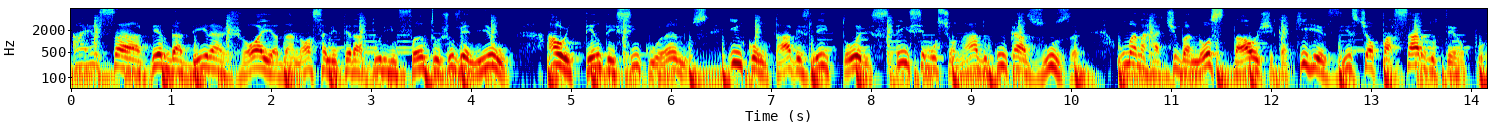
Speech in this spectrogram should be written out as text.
a essa verdadeira joia da nossa literatura infanto-juvenil, há 85 anos, incontáveis leitores têm se emocionado com Cazuza, uma narrativa nostálgica que resiste ao passar do tempo.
